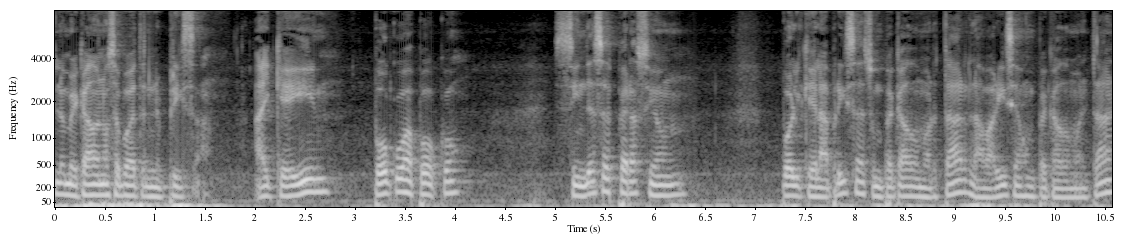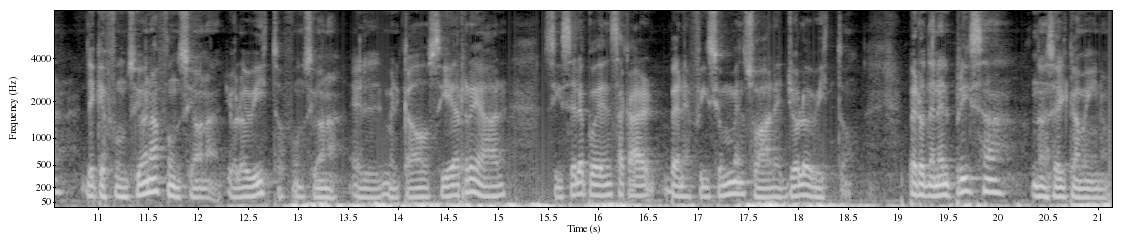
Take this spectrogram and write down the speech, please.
En los mercados no se puede tener prisa. Hay que ir poco a poco, sin desesperación, porque la prisa es un pecado mortal, la avaricia es un pecado mortal. De que funciona, funciona. Yo lo he visto, funciona. El mercado sí es real, sí se le pueden sacar beneficios mensuales, yo lo he visto. Pero tener prisa no es el camino.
